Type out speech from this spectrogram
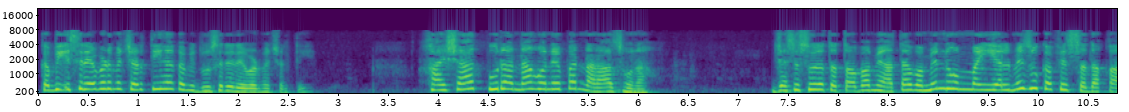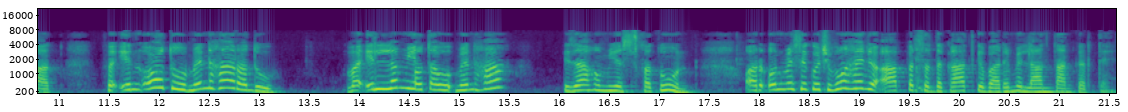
کبھی اس ریوڑ میں چڑھتی ہے، کبھی دوسرے ریوڑ میں چڑھتی ہے۔ خواہشات پورا نہ ہونے پر ناراض ہونا۔ جیسے صورت توبہ میں آتا ہے وہ من المز کا صدقات ان او تو منہا ردو و علم منہا ازا ہم یس خاتون اور ان میں سے کچھ وہ ہیں جو آپ پر صدقات کے بارے میں لان تان کرتے ہیں۔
